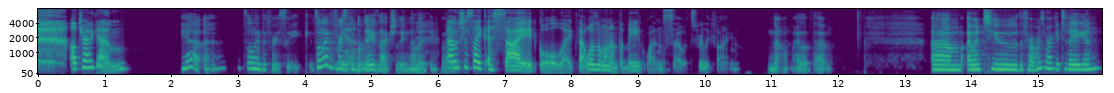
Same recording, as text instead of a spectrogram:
I'll try again. Yeah. It's only the first week. It's only the first yeah. couple days, actually, now that I think about that it. That was just like a side goal. Like, that wasn't one of the main ones. So it's really fine. No, I love that. Um, I went to the farmer's market today again.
